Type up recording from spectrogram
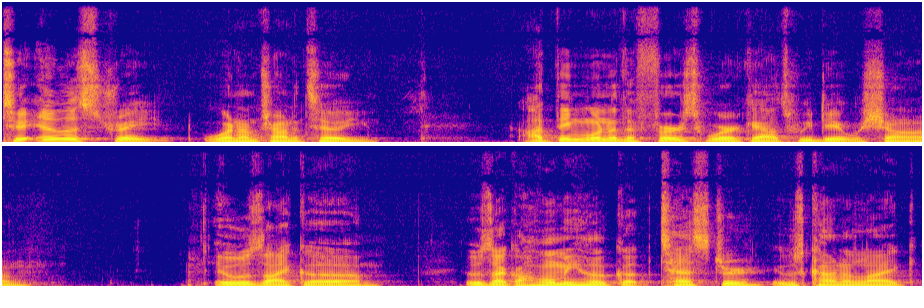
to illustrate what I'm trying to tell you, I think one of the first workouts we did with Sean, it was like a it was like a homie hookup tester. It was kind of like,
